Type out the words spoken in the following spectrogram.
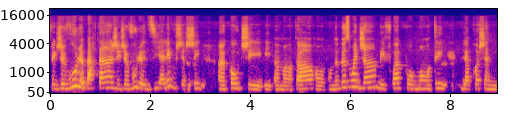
Fait que je vous le partage et je vous le dis, allez vous chercher un coach et, un mentor. On, a besoin de gens, des fois, pour monter la prochaine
